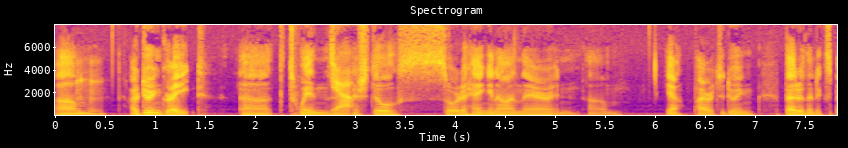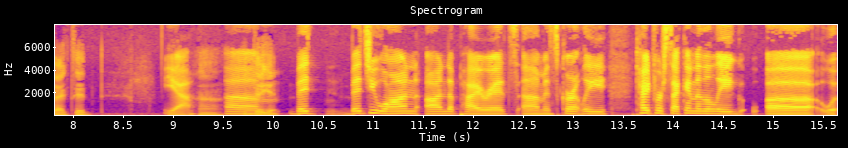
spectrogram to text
um, are doing great. Uh, the Twins, Mm-hmm. Yeah. they're still sort of hanging on there, and um, yeah, Pirates are doing better than expected. Yeah. Uh, I dig um, Be- Bejuan on the Pirates um, is currently tied for second in the league uh, w-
